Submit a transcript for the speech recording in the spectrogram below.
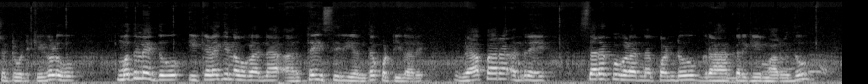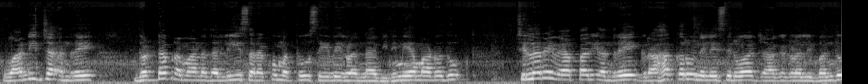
ಚಟುವಟಿಕೆಗಳು. ಮೊದಲನೇದು, ಈ ಕೆಳಗಿನವುಗಳನ್ನು ಅರ್ಥೈಸಿರಿ ಅಂತ ಕೊಟ್ಟಿದ್ದಾರೆ. ವ್ಯಾಪಾರ ಅಂದರೆ ಸರಕುಗಳನ್ನು ಕೊಂಡು ಗ್ರಾಹಕರಿಗೆ ಮಾರೋದು. ವಾಣಿಜ್ಯ ಅಂದರೆ ದೊಡ್ಡ ಪ್ರಮಾಣದಲ್ಲಿ ಸರಕು ಮತ್ತು ಸೇವೆಗಳನ್ನು ವಿನಿಮಯ ಮಾಡೋದು. ಚಿಲ್ಲರೆ ವ್ಯಾಪಾರಿ ಅಂದರೆ ಗ್ರಾಹಕರು ನೆಲೆಸಿರುವ ಜಾಗಗಳಲ್ಲಿ ಬಂದು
